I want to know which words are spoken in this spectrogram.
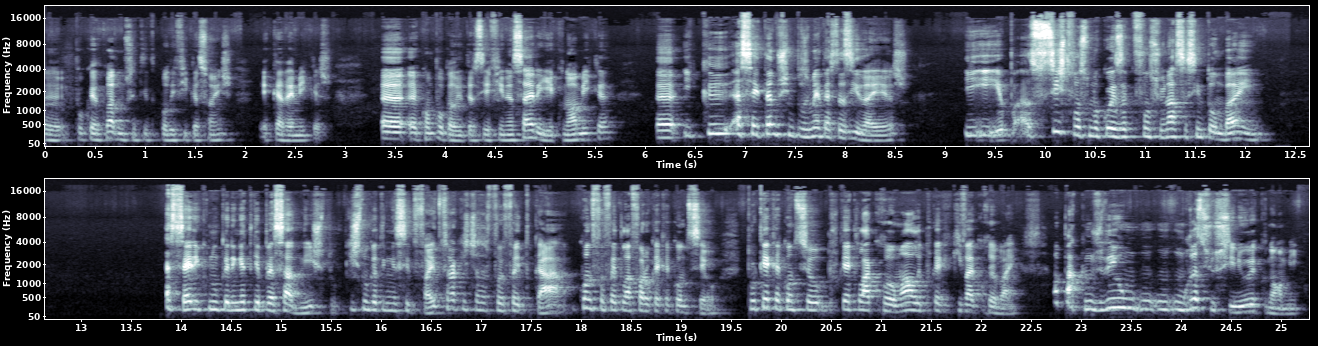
uh, pouco educado no sentido de qualificações académicas, uh, uh, com pouca literacia financeira e económica, e que aceitamos simplesmente estas ideias. E, e se isto fosse uma coisa que funcionasse assim tão bem, a sério que nunca ninguém tinha pensado nisto? Que isto nunca tinha sido feito? Será que isto já foi feito cá? Quando foi feito lá fora, o que é que aconteceu? Porquê é que aconteceu? Porquê é que lá correu mal e porquê é que aqui vai correr bem? Opa, que nos dê um, um, um, raciocínio económico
